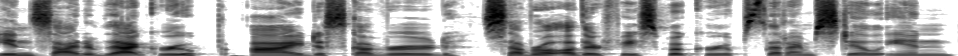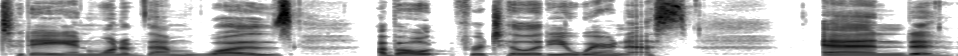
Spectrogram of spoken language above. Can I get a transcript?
inside of that group, I discovered several other Facebook groups that I'm still in today. And one of them was about fertility awareness. And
